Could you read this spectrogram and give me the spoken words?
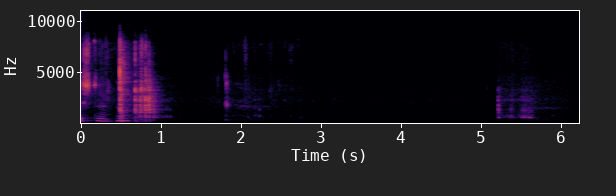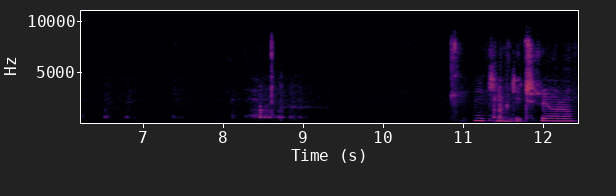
Sıkıştırdım. Mekiğimi geçiriyorum.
